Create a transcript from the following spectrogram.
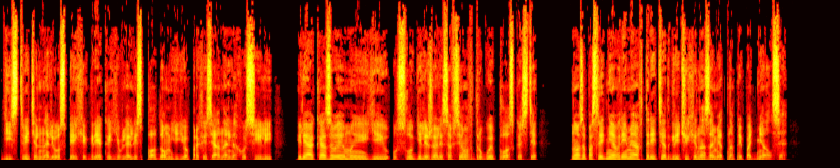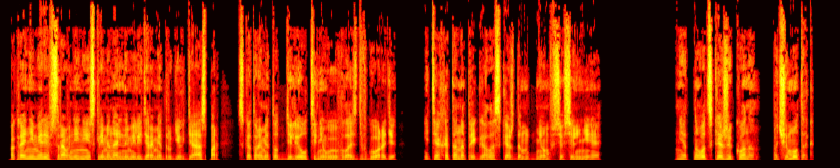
действительно ли успехи Грека являлись плодом ее профессиональных усилий, или оказываемые ею услуги лежали совсем в другой плоскости — но за последнее время авторитет Гречихина заметно приподнялся. По крайней мере, в сравнении с криминальными лидерами других диаспор, с которыми тот делил теневую власть в городе. И тех это напрягало с каждым днем все сильнее. «Нет, ну вот скажи, Конан, почему так?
